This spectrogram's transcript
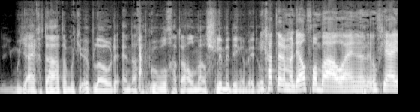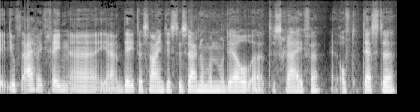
je moet je eigen data moet je uploaden en dan Ja. gaat Google gaat er allemaal slimme dingen mee doen. Die gaat er een model van bouwen en dan Ja. hoef jij, je hoeft eigenlijk geen eh, ja, data scientist te zijn om een model eh, te schrijven eh, of te testen.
